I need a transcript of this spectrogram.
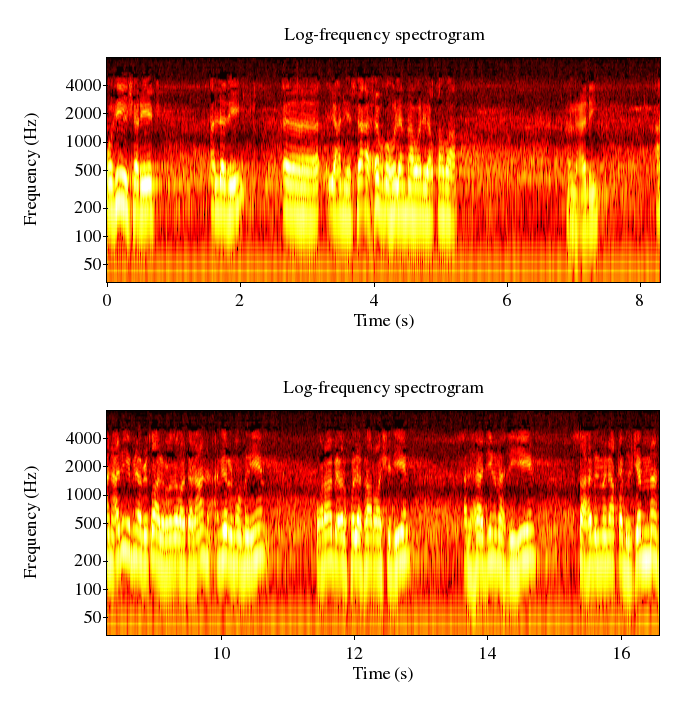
وفيه شريك الذي آه يعني ساء حفظه لما ولي القضاء. عن علي. عن علي بن أبي طالب رضي الله تعالى عنه أمير المؤمنين ورابع الخلفاء الراشدين الهادين المهديين صاحب المناقب الجمة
